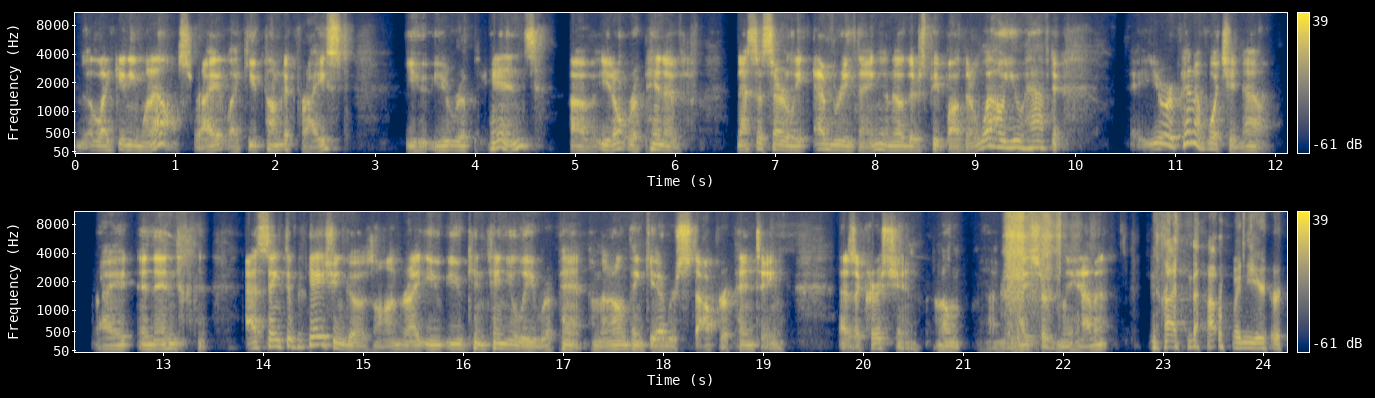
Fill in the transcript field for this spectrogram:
like anyone else, right? Like you come to Christ, you you repent of you don't repent of necessarily everything. I know there's people out there, well, you have to. You repent of what you know, right? And then as sanctification goes on, right, you you continually repent. I mean, I don't think you ever stop repenting as a Christian. I don't. I, mean, I certainly haven't. Not not when you're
